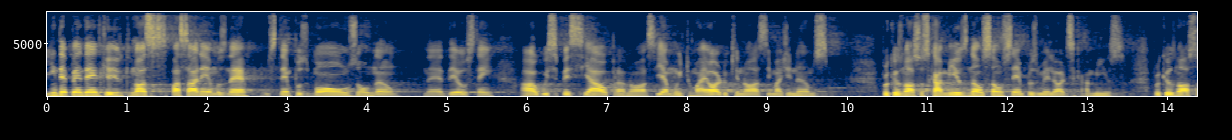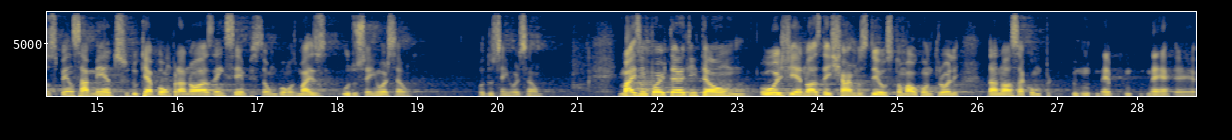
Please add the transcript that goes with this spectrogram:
Independente, querido, que nós passaremos, né, nos tempos bons ou não, né, Deus tem algo especial para nós e é muito maior do que nós imaginamos, porque os nossos caminhos não são sempre os melhores caminhos porque os nossos pensamentos do que é bom para nós nem sempre são bons, mas o do Senhor são. O do Senhor são. Mais importante, então, hoje é nós deixarmos Deus tomar o controle da nossa, né, né, é,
